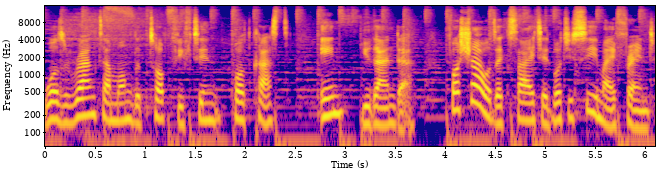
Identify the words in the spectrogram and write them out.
was ranked among the top 15 podcasts in Uganda. For sure, I was excited, but you see, my friend,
